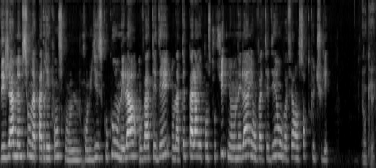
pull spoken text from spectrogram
déjà, même si on n'a pas de réponse, qu'on lui dise coucou, on est là, on va t'aider, on n'a peut-être pas la réponse tout de suite, mais on est là et on va t'aider, on va faire en sorte que tu l'aies. Ok.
